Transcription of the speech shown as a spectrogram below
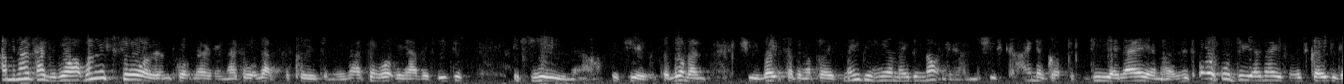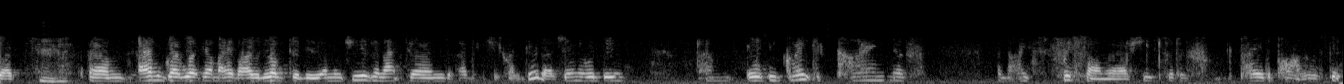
I mean, I've had when I saw her in Portmeirion, I thought well, that's the clue to me. And I think what we have is we just it's you now. It's you. It's a woman. She wakes up in a place, maybe here, maybe not here, and she's kind of got this DNA in her, this horrible DNA from this crazy guy. Um, I haven't quite worked out my head, but I would love to do. I mean, she is an actor, and I think she's quite good actually. And it would be, um, it would be great to kind of a nice frisson there. if She sort of played a part that was a bit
